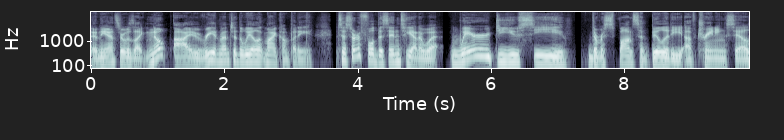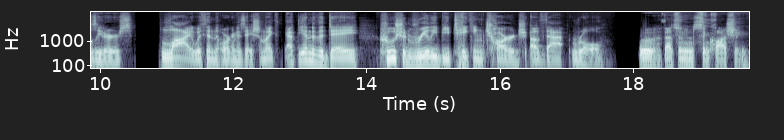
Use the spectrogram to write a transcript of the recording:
And the answer was like, nope, I reinvented the wheel at my company. To sort of fold this in together, what where do you see the responsibility of training sales leaders lie within the organization? Like at the end of the day, who should really be taking charge of that role? Ooh, that's an interesting question.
